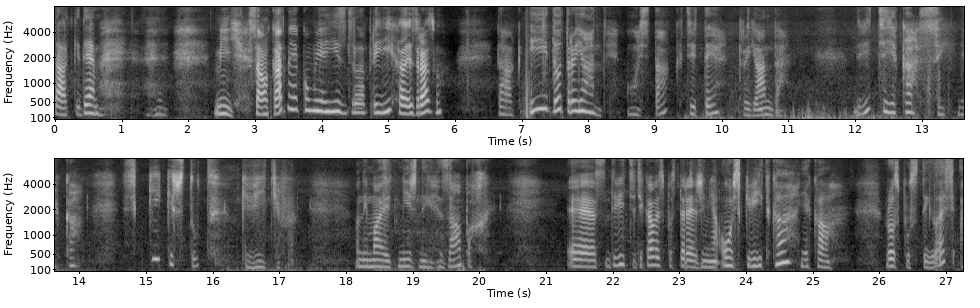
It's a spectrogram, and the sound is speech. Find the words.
Так, ідемо. Мій самокат, на якому я їздила, приїхала і зразу. Так, і до троянди. Ось так цвіте троянда. Дивіться, яка си, яка. Скільки ж тут квітів. Вони мають ніжний запах. Е, дивіться, цікаве спостереження. Ось квітка, яка розпустилась, а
